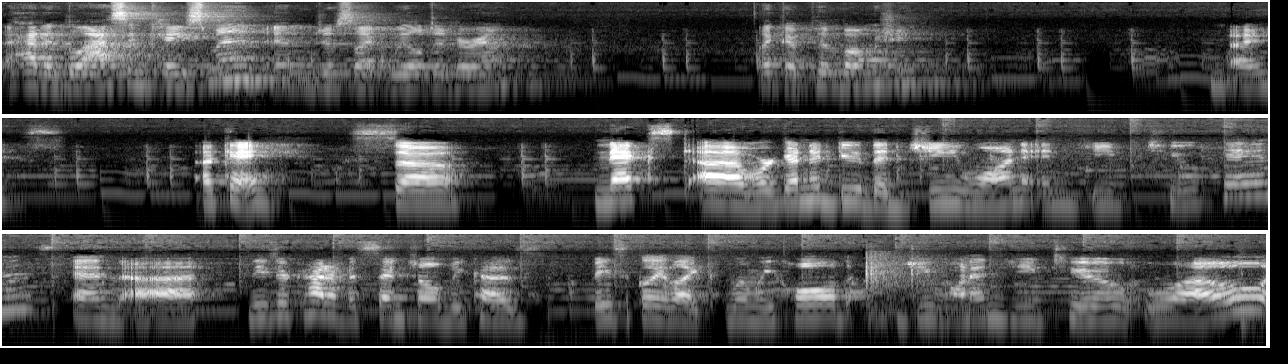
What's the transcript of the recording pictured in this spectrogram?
had a glass encasement and just like wheeled it around? Like a pinball machine? Nice. Okay, so next uh, we're gonna do the G1 and G2 pins, and uh, these are kind of essential because basically, like when we hold G1 and G2 low,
